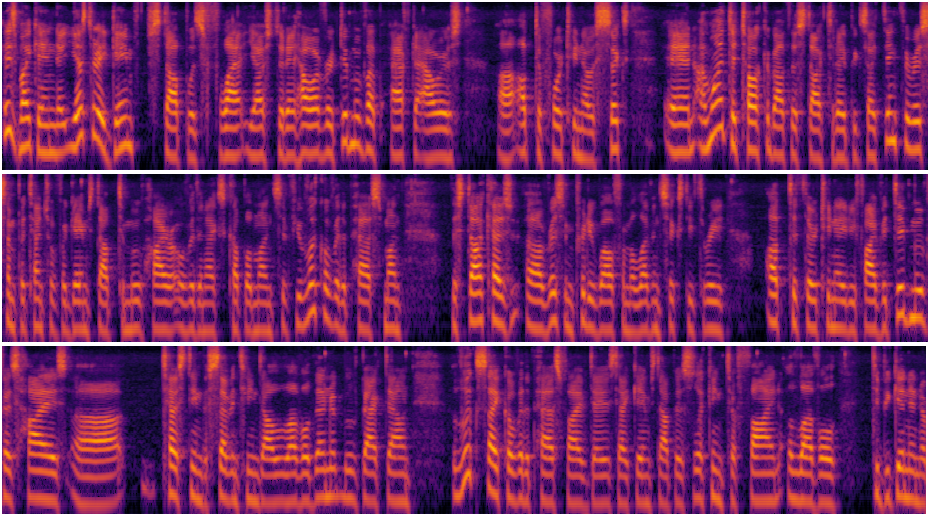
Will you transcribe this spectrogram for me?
Hey, it's Mike, and yesterday GameStop was flat yesterday. However, it did move up after hours uh, up to 1406. And I wanted to talk about this stock today because I think there is some potential for GameStop to move higher over the next couple of months. If you look over the past month, the stock has uh, risen pretty well from 1163 up to 1385. It did move as high as uh, testing the $17 level, then it moved back down. It looks like over the past five days that GameStop is looking to find a level to begin an,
